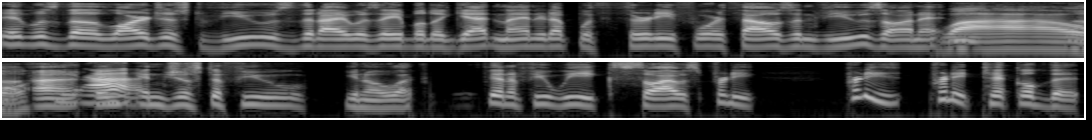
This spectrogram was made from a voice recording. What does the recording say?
it was the largest views that I was able to get. And I ended up with 34,000 views on it. Wow. uh, uh, Yeah. in, in just a few, you know, like within a few weeks. So I was pretty, pretty, pretty tickled that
